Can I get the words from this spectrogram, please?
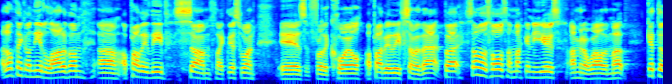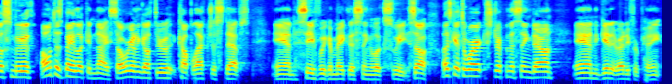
I don't think I'll need a lot of them. Um, I'll probably leave some, like this one is for the coil. I'll probably leave some of that, but some of those holes I'm not going to use. I'm going to weld them up, get those smooth. I want this bay looking nice, so we're going to go through a couple extra steps and see if we can make this thing look sweet. So let's get to work stripping this thing down and get it ready for paint.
